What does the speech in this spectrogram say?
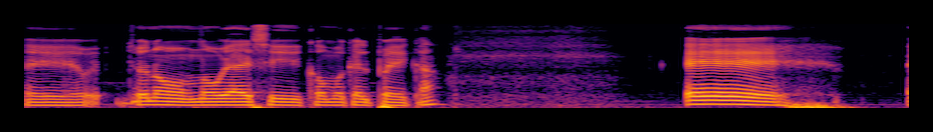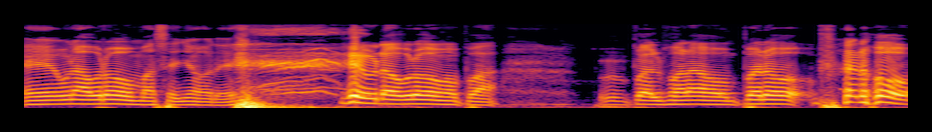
eh, yo no, no voy a decir cómo es que él peca eh, es una broma señores es una broma pa para el faraón, pero, pero,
